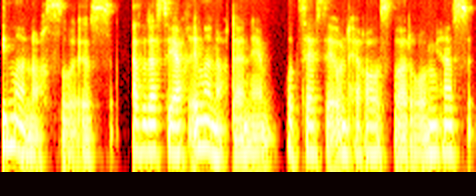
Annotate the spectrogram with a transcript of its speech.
immer noch so ist. Also, dass du ja auch immer noch deine Prozesse und Herausforderungen hast.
